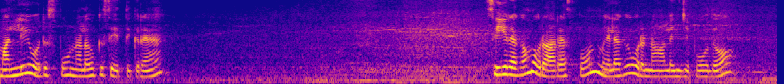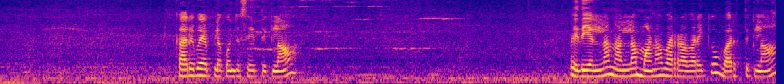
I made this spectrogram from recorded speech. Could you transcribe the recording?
மல்லி ஒரு ஸ்பூன் அளவுக்கு சேர்த்துக்கிறேன். சீரகம் ஒரு அரை ஸ்பூன் மிளகு ஒரு நாலஞ்சு போதும். கருவேப்பிலை கொஞ்சம் சேர்த்துக்கலாம். இப்போ இதையெல்லாம் நல்லா மணம் வர்ற வரைக்கும் வறுத்துக்கலாம்.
